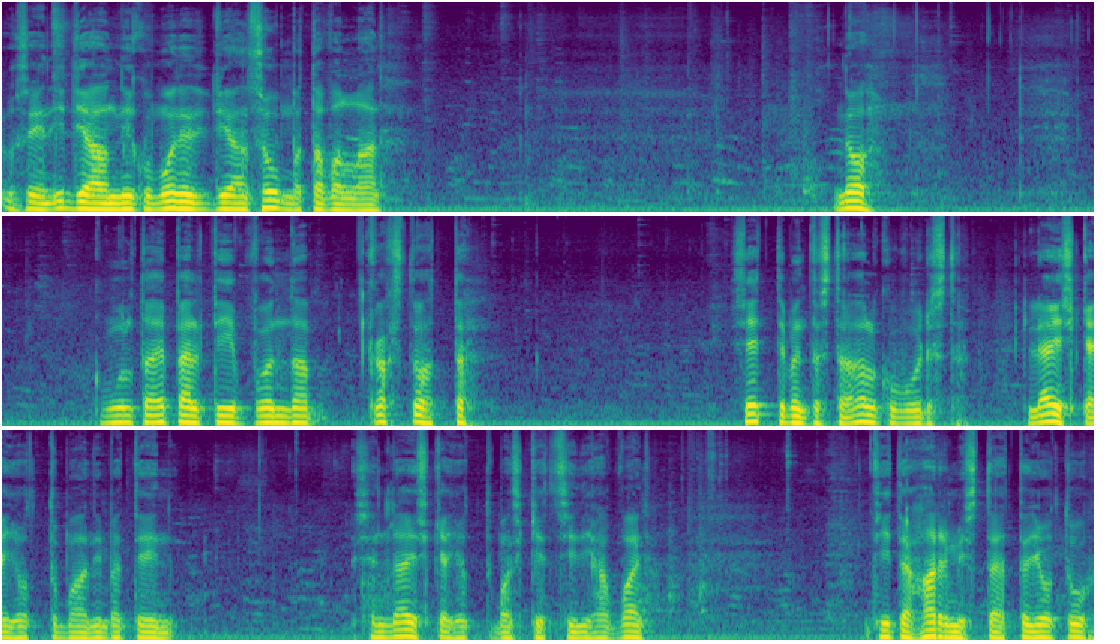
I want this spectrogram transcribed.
usein idea on niin kuin monen idean summa tavallaan. No, kun multa epäiltiin vuonna 2017 alkuvuodesta läiskäjuttumaa, niin mä tein sen läiskäjuttuman sketsin ihan vain siitä harmista, että joutuu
